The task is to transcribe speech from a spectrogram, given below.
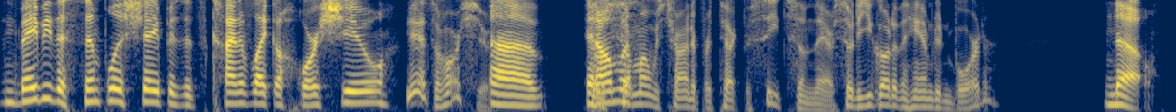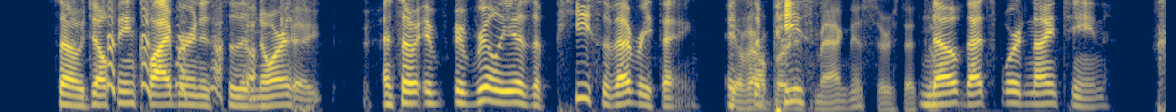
maybe the simplest shape is it's kind of like a horseshoe. Yeah, it's a horseshoe. Uh, So almost someone was trying to protect the seats from there. So do you go to the Hamden border? no. So Delphine Clyburn is to the north, Okay. and so it it really is a piece of everything. You It's have a Albertus piece. Magnus, or is that No, that's Ward 19.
